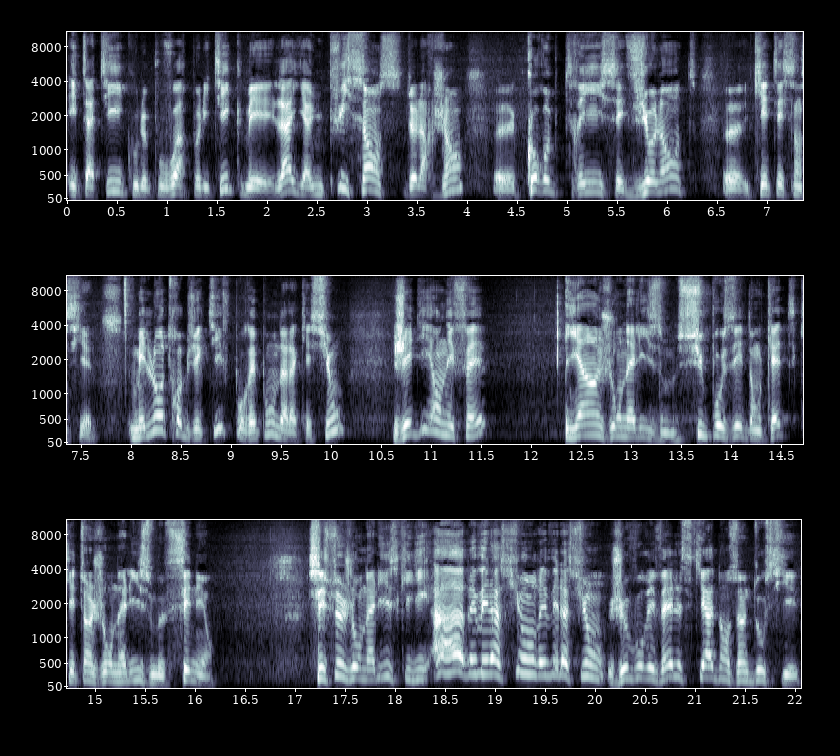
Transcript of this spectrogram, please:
étatique ou le pouvoir politique, mais là, il y a une puissance de l'argent corruptrice et violente qui est essentielle. Mais l'autre objectif, pour répondre à la question, j'ai dit en effet, il y a un journalisme supposé d'enquête qui est un journalisme fainéant. C'est ce journaliste qui dit Ah, révélation, révélation, je vous révèle ce qu'il y a dans un dossier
